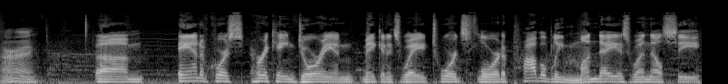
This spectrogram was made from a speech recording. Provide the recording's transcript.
All right. Um, and of course, Hurricane Dorian making its way towards Florida. Probably Monday is when they'll see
